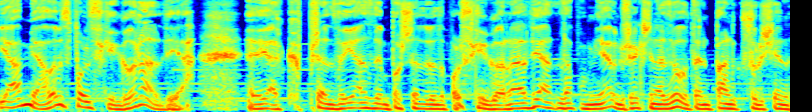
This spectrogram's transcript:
Ja miałem z polskiego radia. Jak przed wyjazdem poszedłem do polskiego radia, zapomniałem już jak się nazywał ten pan, który się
